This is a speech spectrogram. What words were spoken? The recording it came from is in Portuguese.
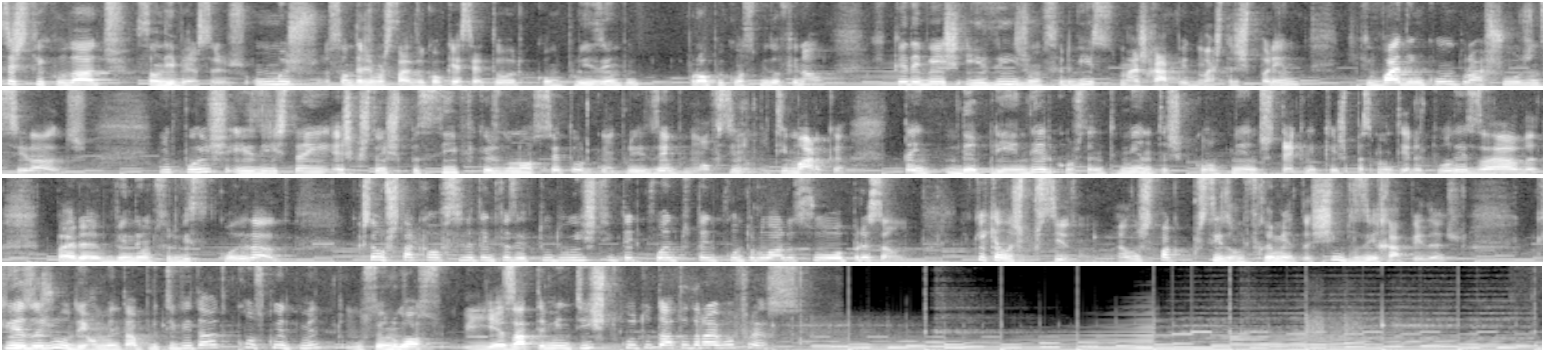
Essas dificuldades são diversas. Umas são transversais a qualquer setor, como por exemplo o próprio consumidor final, que cada vez exige um serviço mais rápido, mais transparente e que vai de encontro às suas necessidades. E depois existem as questões específicas do nosso setor, como por exemplo uma oficina multimarca tem de apreender constantemente as componentes técnicas para se manter atualizada, para vender um serviço de qualidade. A questão está que a oficina tem de fazer tudo isto enquanto tem de controlar a sua operação. E o que é que elas precisam? Elas de facto precisam de ferramentas simples e rápidas que as ajudem a aumentar a produtividade, consequentemente o seu negócio. E é exatamente isto que o Data Drive oferece.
